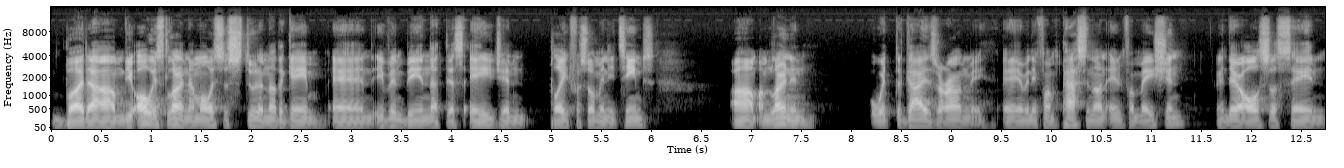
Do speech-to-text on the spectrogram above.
But um, you always learn. I'm always a student of the game, and even being at this age and played for so many teams, um, I'm learning with the guys around me. And even if I'm passing on information, and they're also saying,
